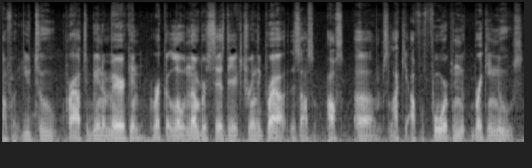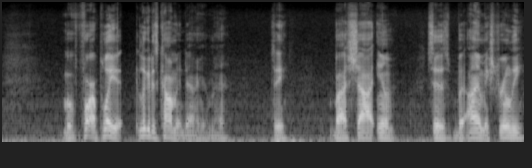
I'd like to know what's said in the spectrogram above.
off of YouTube. Proud to be an American. Record low number says they're extremely proud. This is also also um Salaki off of Forbes breaking news. But before I play it, look at this comment down here, man. See, by Shy M says, "But I am extremely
